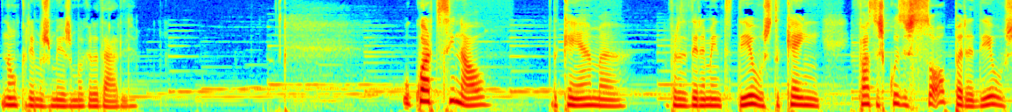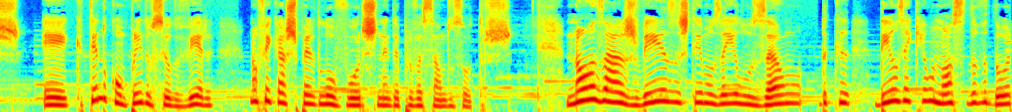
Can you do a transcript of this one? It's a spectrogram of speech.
não queremos mesmo agradar-lhe. O quarto sinal de quem ama verdadeiramente Deus, de quem faz as coisas só para Deus, é que, tendo cumprido o seu dever, não fica à espera de louvores nem de aprovação dos outros. Nós, às vezes, temos a ilusão de que Deus é que é o nosso devedor,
